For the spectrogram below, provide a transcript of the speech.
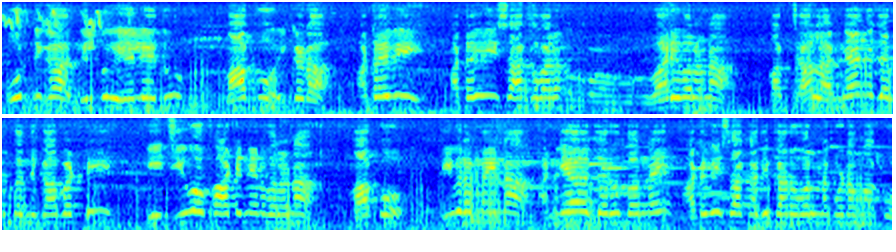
పూర్తిగా నిలుపు వేయలేదు మాకు ఇక్కడ అటవీ అటవీ శాఖ వారి వలన మాకు చాలా అన్యాయం జరుగుతుంది కాబట్టి ఈ జీవో ఫార్టీ నైన్ వలన మాకు తీవ్రమైన అన్యాయాలు జరుగుతున్నాయి. అటవీ శాఖ అధికారుల వలన కూడా మాకు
